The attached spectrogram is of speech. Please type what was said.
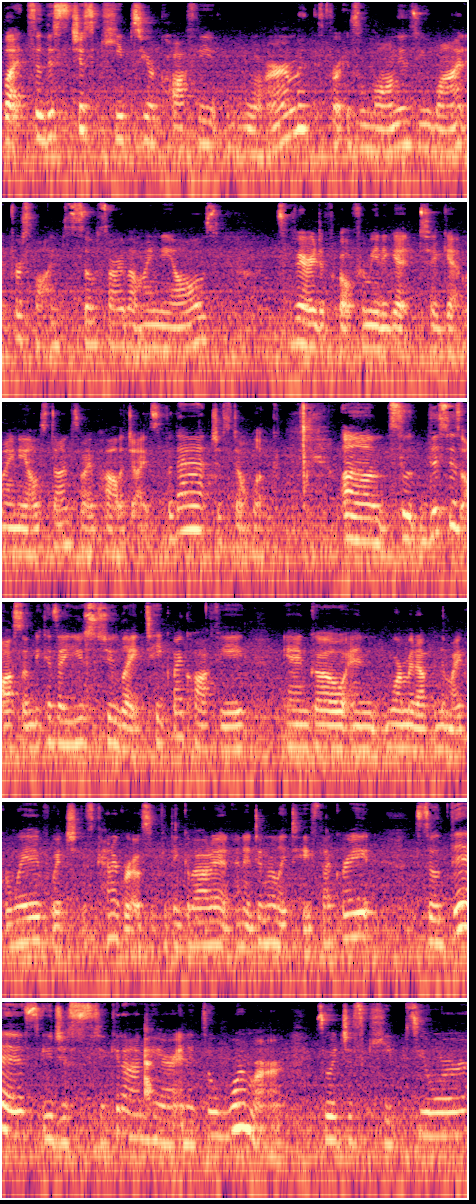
But so this just keeps your coffee warm for as long as you want. First of all, I'm so sorry about my nails. It's very difficult for me to get to get my nails done, so I apologize for that. Just don't look. Um, so this is awesome because I used to like take my coffee and go and warm it up in the microwave, which is kind of gross if you think about it, and it didn't really taste that great. So this, you just stick it on here and it's a warmer. So it just keeps your,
